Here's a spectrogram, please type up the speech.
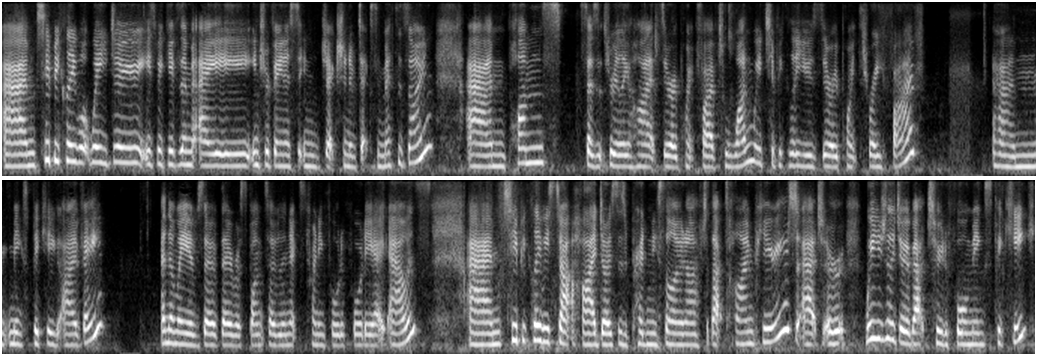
Um, typically what we do is we give them a intravenous injection of dexamethasone. Um, Plumb's says it's really high at 0.5 to 1. We typically use 0.35 um, mgs per kg IV. And then we observe their response over the next 24 to 48 hours. Um, typically, we start high doses of prednisolone after that time period. At we usually do about two to four mgs per kg,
